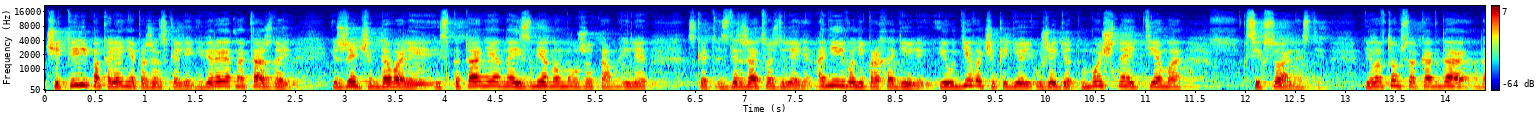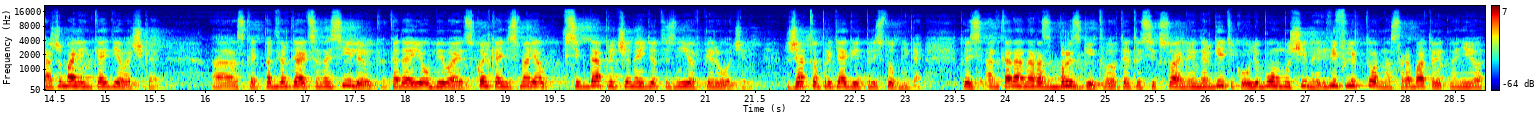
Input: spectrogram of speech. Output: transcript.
Четыре поколения по женской линии. Вероятно, каждой из женщин давали испытания на измену мужу там или, сказать, сдержать вожделение. Они его не проходили. И у девочек идет, уже идет мощная тема сексуальности. Дело в том, что когда даже маленькая девочка, э, сказать, подвергается насилию, когда ее убивают, сколько я не смотрел, всегда причина идет из нее в первую очередь. Жертва притягивает преступника. То есть, когда она разбрызгивает вот эту сексуальную энергетику, у любого мужчины рефлекторно срабатывает на нее,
